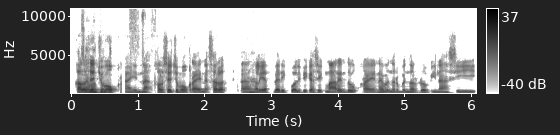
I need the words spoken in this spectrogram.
Kalau saya tuh? cuma Ukraina, kalau saya cuma Ukraina, soalnya eh, ngelihat dari kualifikasi kemarin tuh Ukraina benar-benar dominasi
